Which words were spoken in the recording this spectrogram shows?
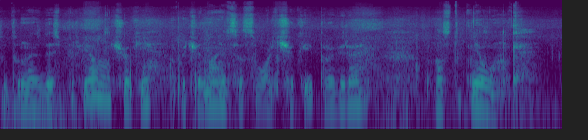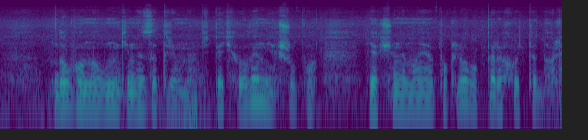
Тут у нас десь пір'яночок і починається свальчик і перевіряємо наступні лунки. Довго на лунки не затримуємось. 5 хвилин, якщо, по, якщо немає покльовок, переходьте далі.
